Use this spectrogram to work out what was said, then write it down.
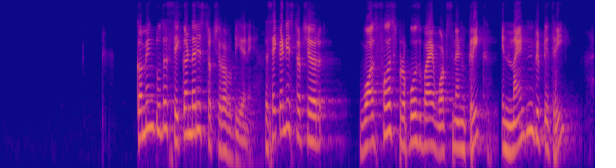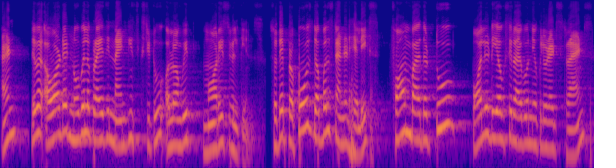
Coming to the secondary structure of DNA. The secondary structure was first proposed by Watson and Crick in 1953 and they were awarded Nobel Prize in 1962 along with Maurice Wilkins. So they proposed double stranded helix formed by the two polydeoxyribonucleotide strands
